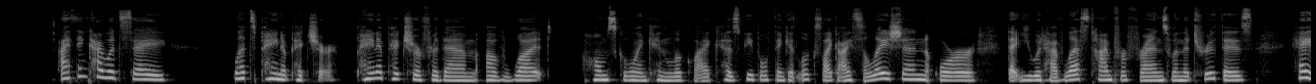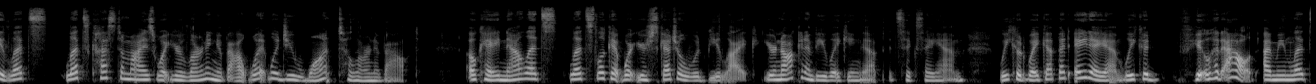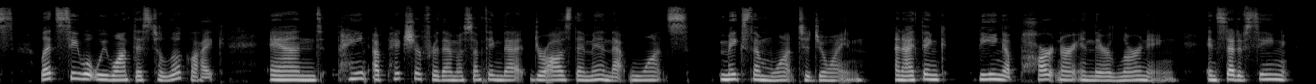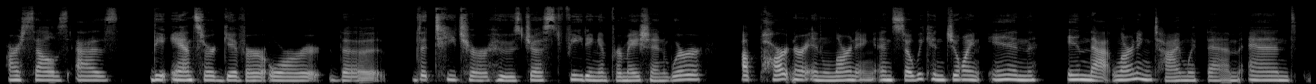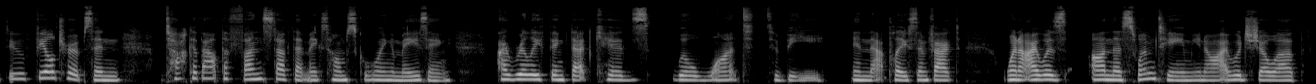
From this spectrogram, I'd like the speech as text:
I think I would say let's paint a picture. Paint a picture for them of what homeschooling can look like because people think it looks like isolation or that you would have less time for friends when the truth is hey let's let's customize what you're learning about what would you want to learn about okay, now let's let's look at what your schedule would be like. You're not going to be waking up at 6 a.m. We could wake up at 8 a.m. We could feel it out. I mean, let's let's see what we want this to look like and paint a picture for them of something that draws them in, that wants makes them want to join. And I think being a partner in their learning instead of seeing ourselves as the answer giver or the the teacher who's just feeding information. We're a partner in learning. And so we can join in in that learning time with them and do field trips and talk about the fun stuff that makes homeschooling amazing. I really think that kids will want to be in that place. In fact, when I was on the swim team, you know, I would show up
